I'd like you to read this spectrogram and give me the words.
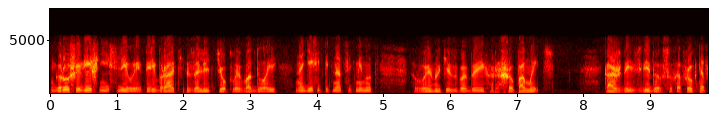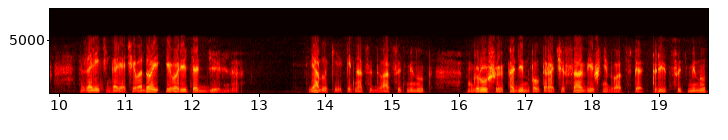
Груши, вишни и сливы перебрать, залить теплой водой на 10-15 минут, вынуть из воды и хорошо помыть. Каждый из видов сухофруктов залить горячей водой и варить отдельно. Яблоки 15-20 минут, груши 1-1,5 часа, вишни 25-30 минут,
